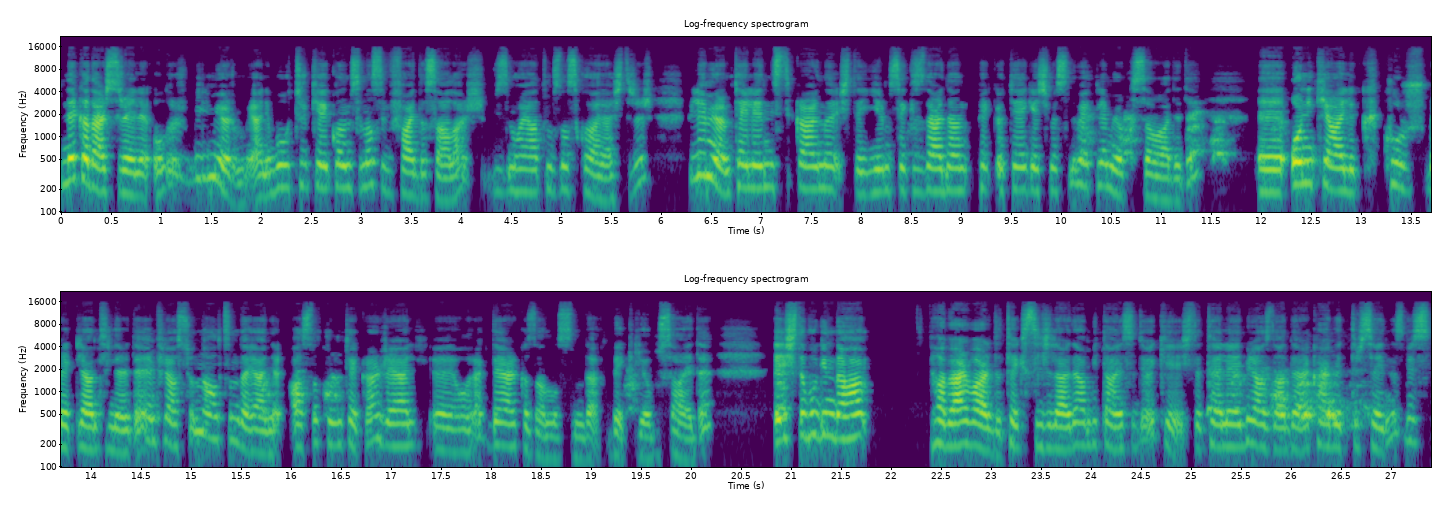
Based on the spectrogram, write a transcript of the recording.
Ne kadar süreyle olur bilmiyorum. Yani bu Türkiye ekonomisi nasıl bir fayda sağlar? Bizim hayatımızı nasıl kolaylaştırır? Bilemiyorum. TL'nin istikrarını işte 28'lerden pek öteye geçmesini beklemiyor kısa vadede. 12 aylık kur beklentileri de enflasyonun altında yani aslında kurun tekrar reel olarak değer kazanmasını da bekliyor bu sayede. E işte bugün daha haber vardı tekstilcilerden bir tanesi diyor ki işte TL'ye biraz daha değer kaybettirseydiniz biz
